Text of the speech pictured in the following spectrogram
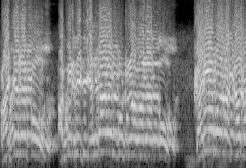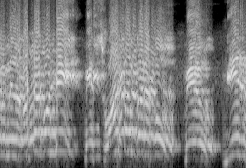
ప్రజలకు అభివృద్ధి చెందాలనుకుంటున్న వాళ్ళకు గరీబుల కడుపు మీద కొట్టకుండి మీ స్వార్థం కొరకు మీరు మీరు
